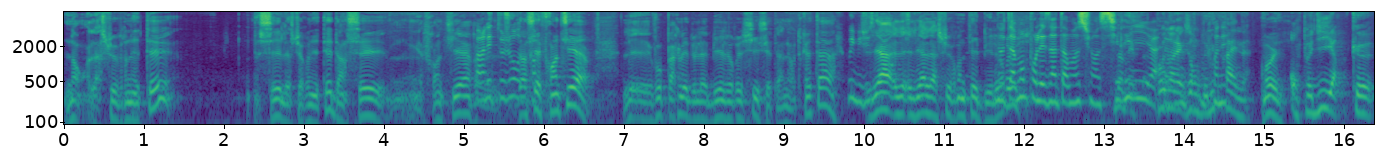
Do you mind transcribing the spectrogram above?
non, la souveraineté, c'est la souveraineté dans ses frontières. Vous toujours dans ses frontières. vous parlez de la Biélorussie, c'est un autre État. Oui, mais il, y a, il y a la souveraineté biélorusse. Notamment pour les interventions en Syrie. prenons euh, l'exemple de l'Ukraine. On peut dire que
